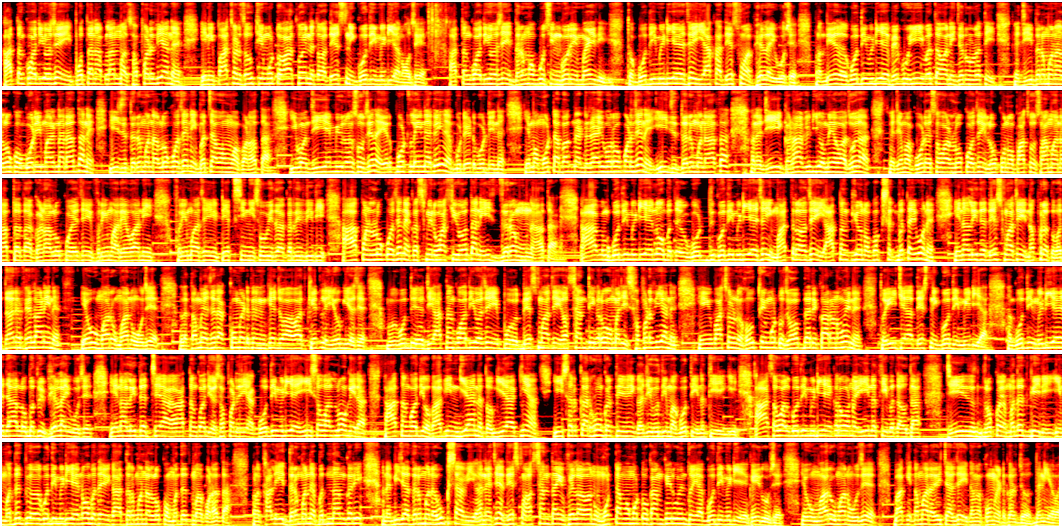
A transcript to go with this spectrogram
આતંકવાદીઓ છે એ પોતાના પ્લાનમાં સફળ થયા ને એની પાછળ સૌથી મોટો હાથ હોય ને તો આ દેશની ગોદી મીડિયાનો છે. આતંકવાદીઓ છે એ ધર્મ પૂછીને ગોરી મારી તો ગોદી મીડિયાએ છે એ આખા દેશમાં ફેલાયું છે. પણ ગોદી મીડિયાએ ભેગું એ બતાવવાની જરૂર હતી કે જે ધર્મના લોકો ગોળી મારનારા હતા ને એ જ ધર્મના લોકો છે ને બચાવવામાં પણ હતા. ઇવન જે એમ્બ્યુલન્સો છે ને એરપોર્ટ લઈને ગઈ ને ડેડ બોડીને એમાં મોટા ભાગના ડ્રાઈવરો પણ છે ને એ જ ધર્મના હતા. અને જે ઘણા વીડિયો મેં એવા જોયા કે જેમાં ઘોડે સવાર લોકો છે એ લોકોનો પાછો સામાન આપતા હતા. ઘણા લોકોએ છે એ ફ્રીમાં રહેવાની ફ્રીમાં છે ટેક્સીની સુવિધા કરી દીધી. આ પણ લોકો છે ને કાશ્મીરવાસીઓ હતા ને એ જ ધર્મના હતા. આ ગોદી મીડિયાએ ન બતાવ્યું. ગોદી મીડિયાએ છે માત્ર છે આતંકીઓનો પક્ષ જ બતાવ્યો ને એના લીધે દેશમાં છે નફરત વધારે ફેલાણી ને એવું મારું માનવું છે. એટલે તમે જરાક કોમેન્ટ કરીને કહેજો આ વાત કેટલી યોગ્ય છે. જે આતંકવાદીઓ છે એ દેશમાં જે અશાંતિ કરવામાં જે સફળ થયા ને એ પાછળનું સૌથી મોટું જવાબદારી કારણ હોય ને તો એ છે આ દેશની ગોદી મીડિયા. ગોદી મીડિયાએ જ આ બધું ફેલાવ્યું છે. એના લીધે જ છે આ આતંકવાદીઓ સફળ થયા ગોદી મીડિયા એ સવાલ ન કર્યા. આતંકવાદીઓ ભાગીને ગયા ને તો ગયા ક્યાં? એ સરકાર શું કરતી હતી હજી સુધીમાં ગોતી નથી આવી ગઈ આ સવાલ ગોદી મીડિયાએ કરવાનો એ નથી બતાવતા. જે લોકોએ મદદ કરી એ મદદ ગોદી મીડિયાએ ન બતાવી કે આ ધર્મના લોકો મદદમાં પણ હતા. પણ ખાલી ધર્મને બદનામ કરી અને બીજા ધર્મને ઉકસાવી અને જે દેશમાં અશાંતિ ફેલાવવાનું મોટામાં મોટું કામ કર્યું હોય તો આ ગોદી મીડિયાએ કર્યું છે. એવું મારું માનવું છે. બાકી તમારા વિચાર છે તમે કોમેન્ટ કરજો. ધન્યવાદ.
